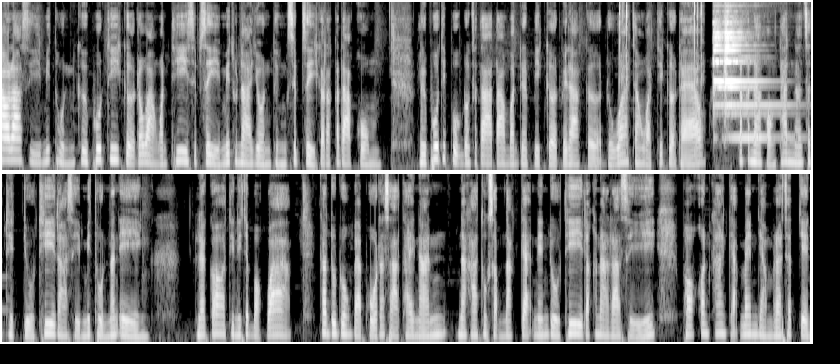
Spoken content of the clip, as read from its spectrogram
าวราศีมิถุนคือผู้ที่เกิดระหว่างวันที่ 14 มิถุนายน ถึง 14 กรกฎาคม หรือผู้ที่ผูกดวงชะตาตามวันเดือนปีเกิดเวลาเกิด หรือว่าจังหวัดที่เกิดแล้ว ลัคนาของท่านนั้นสถิตอยู่ที่ราศีมิถุนนั่นเอง และก็ทีนี้จะบอกว่าการดูดวงแบบโหราศาสตร์ไทยนั้นนะคะ ทุกสำนักจะเน้นดูที่ลัคนาราศีเพราะค่อนข้างจะแม่นยำและชัดเจน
